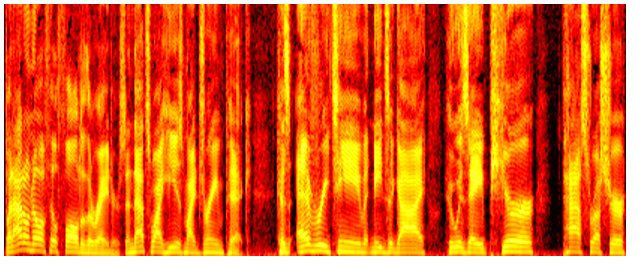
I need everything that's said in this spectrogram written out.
But I don't know if he'll fall to the Raiders, and that's why he is my dream pick. Because every team needs a guy who is a pure pass rusher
